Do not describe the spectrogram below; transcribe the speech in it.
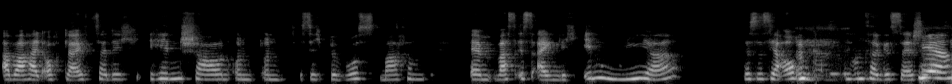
aber halt auch gleichzeitig hinschauen und, und sich bewusst machen, ähm, was ist eigentlich in mir, das ist ja auch mhm. in unserer Gesellschaft yeah.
